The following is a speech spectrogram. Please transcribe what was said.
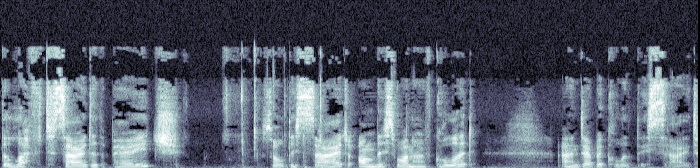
the left side of the page. So this side, on this one I've coloured and Debbie coloured this side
